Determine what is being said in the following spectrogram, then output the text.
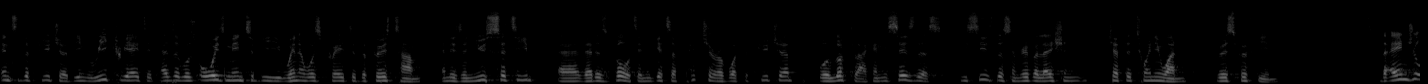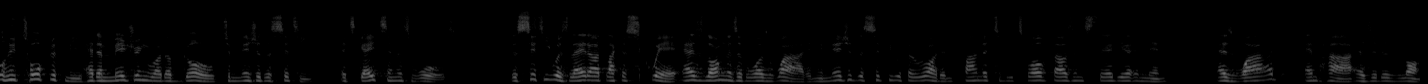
into the future, being recreated as it was always meant to be when it was created the first time. And there's a new city uh, that is built, and he gets a picture of what the future will look like. And he says this, he sees this in Revelation chapter 21, verse 15. The angel who talked with me had a measuring rod of gold to measure the city, its gates and its walls. The city was laid out like a square, as long as it was wide, and he measured the city with a rod and found it to be 12,000 stadia in length, as wide and high as it is long.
